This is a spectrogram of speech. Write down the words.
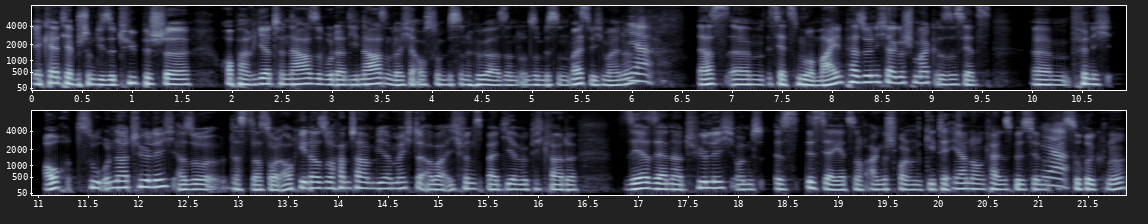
ihr kennt ja bestimmt diese typische operierte Nase, wo dann die Nasenlöcher auch so ein bisschen höher sind und so ein bisschen, weißt du, wie ich meine? Ja. Das ähm, ist jetzt nur mein persönlicher Geschmack. Es ist jetzt, ähm, finde ich, auch zu unnatürlich. Also, das, das soll auch jeder so handhaben, wie er möchte. Aber ich finde es bei dir wirklich gerade sehr, sehr natürlich. Und es ist ja jetzt noch angeschwollen und geht ja eher noch ein kleines bisschen Ja. zurück. Ne?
